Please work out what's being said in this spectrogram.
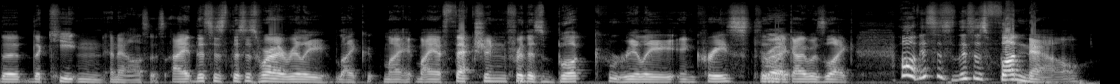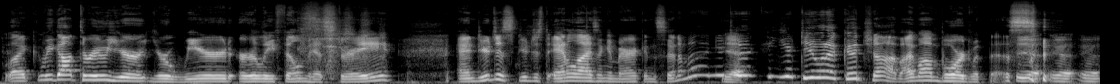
the the Keaton analysis. I this is this is where I really like my my affection for this book really increased. Right. Like I was like, oh, this is this is fun now. Like we got through your your weird early film history. and you're just you're just analyzing American cinema, and you're Yeah. doing you're doing a good job. I'm on board with this. yeah, yeah.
